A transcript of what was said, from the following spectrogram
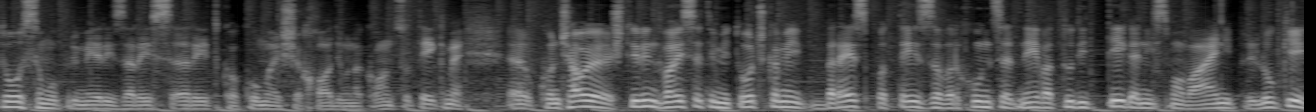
to sem v primeri za res redko, komu je še hodil na koncu tekme. E, končal je 24 točkami, brez potez za vrhunce dneva, tudi tega nismo vajeni pri Luki,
